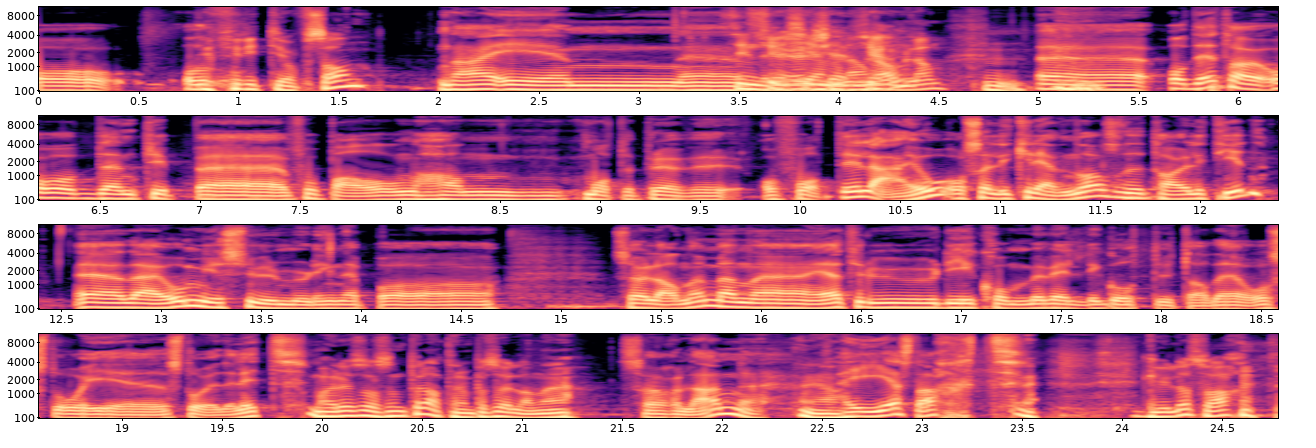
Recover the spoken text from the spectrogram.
og, og Fridtjofsson? Nei, i um, eh, Sindre Sindre Kjemland. Mm. Eh, og, det tar, og den type fotballen han måte prøver å få til, er jo også litt krevende. Da, så det tar jo litt tid. Eh, det er jo mye surmuling nede på, Sørlandet, men eh, jeg tror de kommer veldig godt ut av det og står i, stå i det litt. Marius, åssen prater de på Sørlandet? Sørlandet. Ja. Heia Start. Gull og svart.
